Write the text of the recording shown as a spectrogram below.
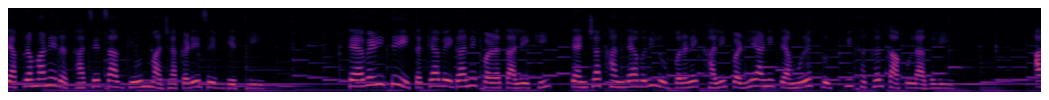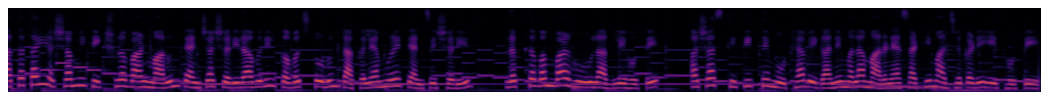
त्याप्रमाणे रथाचे चाक घेऊन माझ्याकडे झेप घेतली. त्यावेळी ते इतक्या वेगाने पळत आले की त्यांच्या खांद्यावरील उपरणे खाली पडले आणि त्यामुळे पृथ्वी थथर कापू लागली. आताताई अशा मी तीक्ष्ण बाण मारून त्यांच्या शरीरावरील कवच तोडून टाकल्यामुळे त्यांचे शरीर रक्तबंबाळ होऊ लागले होते. अशा स्थितीत ते मोठ्या वेगाने मला मारण्यासाठी माझ्याकडे येत होते.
